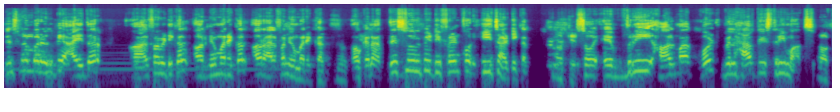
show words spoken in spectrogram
This number will be either alphabetical or numerical or alphanumerical. Okay, now this will be different for each article. Okay. So every hallmark gold will have these three marks. Okay.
